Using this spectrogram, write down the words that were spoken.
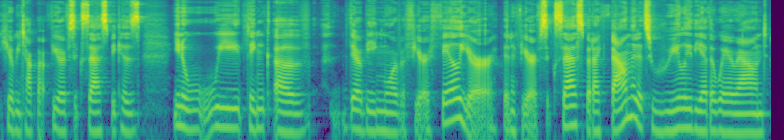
hear me talk about fear of success because, you know, we think of there being more of a fear of failure than a fear of success. But I found that it's really the other way around.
